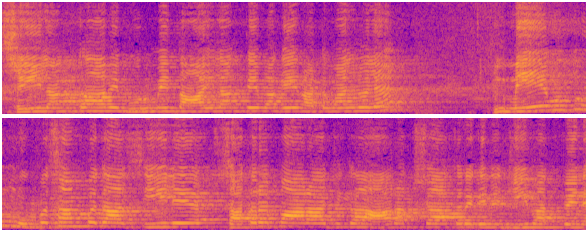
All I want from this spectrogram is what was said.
ශ්‍රී ලංකාවේ බුරුමේ තායිලන්තේ වගේ රටවල් වල මේ උතුම් උපසම්පදා සීලය සතර පරාජිකා ආරක්ෂා කරගෙන ජීවත් වෙන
